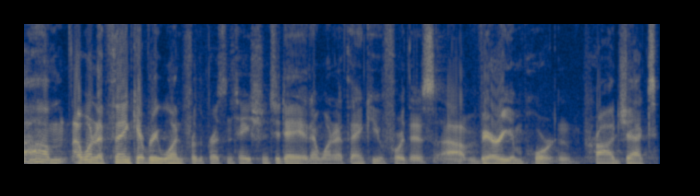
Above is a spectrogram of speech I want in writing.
Um, I want to thank everyone for the presentation today, and I want to thank you for this uh, very important project.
